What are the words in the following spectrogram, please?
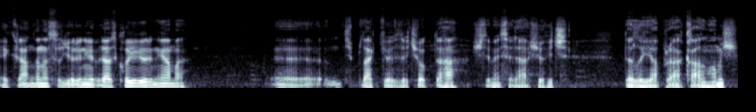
Ekranda nasıl görünüyor biraz koyu görünüyor ama e, çıplak gözle çok daha işte mesela şu hiç dalı yaprağı kalmamış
